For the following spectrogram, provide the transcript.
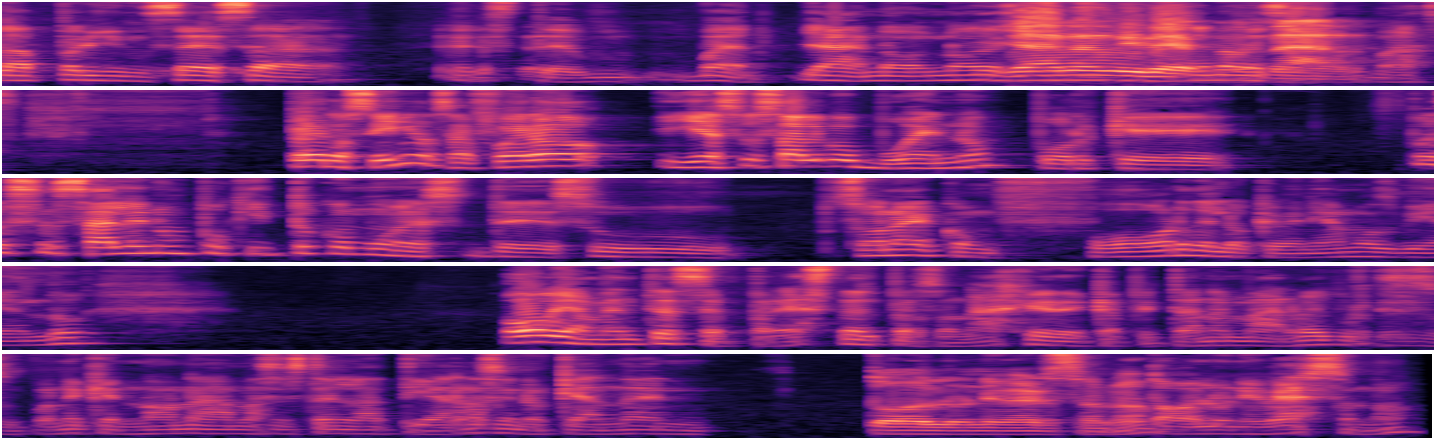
la princesa este, bueno, ya no, no, ya no diremos nada más. Pero sí, o sea, fueron, y eso es algo bueno porque pues se salen un poquito como de su zona de confort de lo que veníamos viendo. Obviamente se presta el personaje de Capitana Marvel porque se supone que no nada más está en la Tierra, sino que anda en todo el universo, ¿no? Todo el universo, ¿no?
